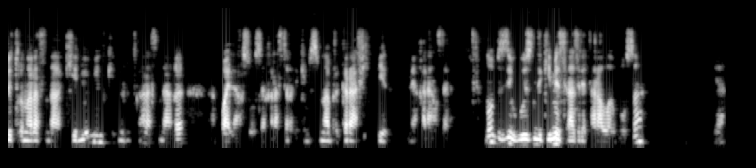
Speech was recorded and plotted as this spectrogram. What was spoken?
электрон арасындағы кернеу мен кернеуліктің арасындағы байланыс осылай қарастырады екенбіз. Мына бір графикпен міне қараңыздар. Мынау бізде өзіндік емес разряд аралығы болса иә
